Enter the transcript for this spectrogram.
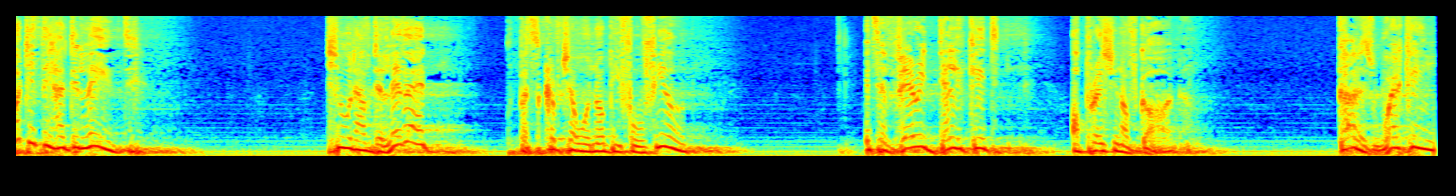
What if they had delayed? She would have delivered, but scripture will not be fulfilled. It's a very delicate operation of God. God is working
